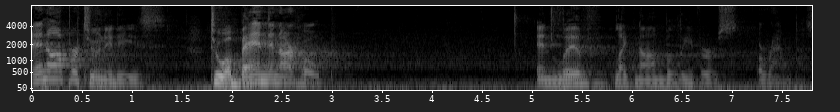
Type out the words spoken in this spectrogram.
and opportunities to abandon our hope and live like non believers around us.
